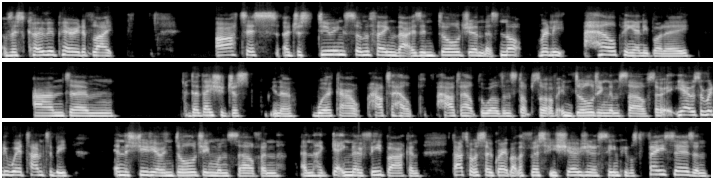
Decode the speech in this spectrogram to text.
of this COVID period of like artists are just doing something that is indulgent, that's not really helping anybody, and um, that they should just, you know, work out how to help how to help the world and stop sort of indulging themselves. So yeah, it was a really weird time to be in the studio indulging oneself and and getting no feedback. And that's what was so great about the first few shows, you know, seeing people's faces and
